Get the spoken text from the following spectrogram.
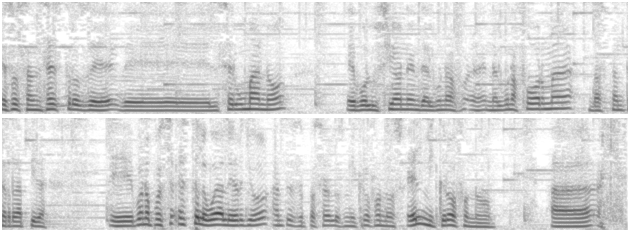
esos ancestros del ser humano evolucionen de alguna, en alguna forma bastante rápida. Eh, bueno, pues este lo voy a leer yo antes de pasar los micrófonos, el micrófono.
